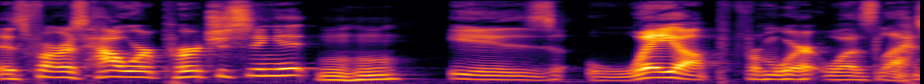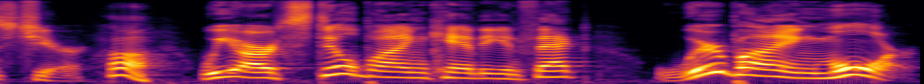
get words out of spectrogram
as far as how we're purchasing it, mm-hmm. is way up from where it was last year. Huh. We are still buying candy. In fact, we're buying more.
